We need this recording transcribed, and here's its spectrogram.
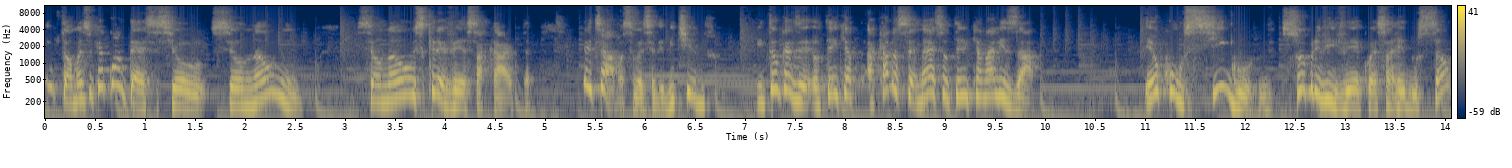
então, mas o que acontece se eu, se eu não se eu não escrever essa carta? Ele disse, ah, você vai ser demitido. Então, quer dizer, eu tenho que, a cada semestre eu tenho que analisar eu consigo sobreviver com essa redução?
